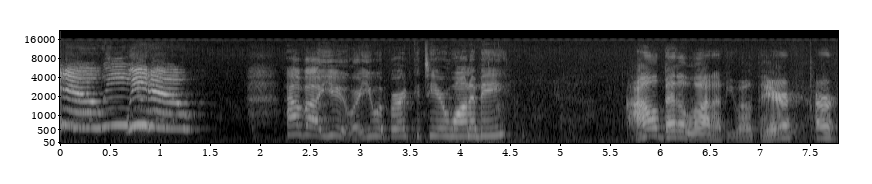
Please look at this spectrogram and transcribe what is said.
do. We do. How about you? Are you a birdketeer wannabe? I'll bet a lot of you out there are,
